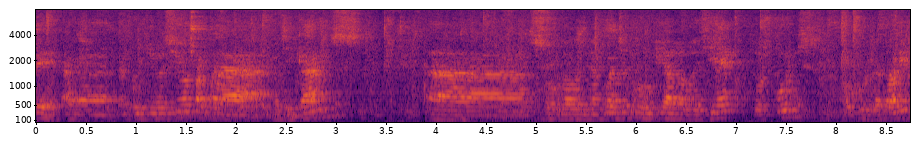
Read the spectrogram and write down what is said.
Bé, eh, a continuació parlarà Mexicans eh, sobre el llenguatge col·loquial a la GIEC, dos punts, el purgatori,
